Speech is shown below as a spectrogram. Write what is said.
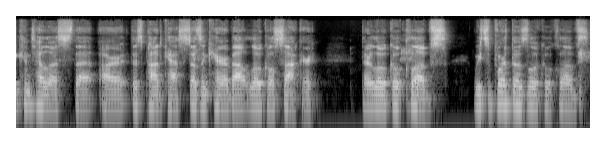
can tell us that our this podcast doesn't care about local soccer. They're local clubs. We support those local clubs.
